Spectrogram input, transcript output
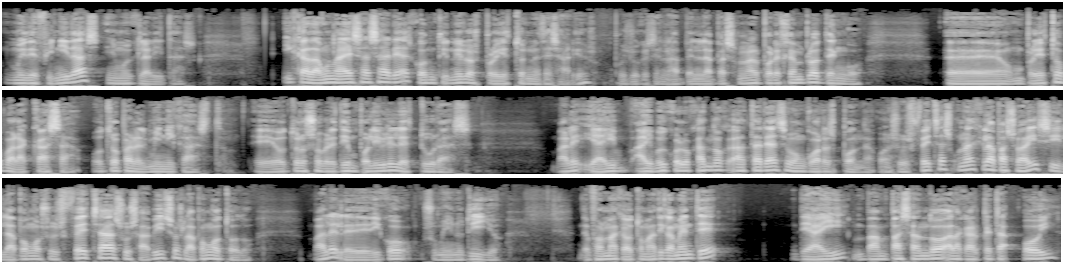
Muy definidas y muy claritas. Y cada una de esas áreas contiene los proyectos necesarios. Pues yo que sé, en la, personal, por ejemplo, tengo eh, un proyecto para casa, otro para el minicast, eh, otro sobre tiempo libre y lecturas. ¿Vale? Y ahí, ahí voy colocando cada tarea según corresponda, con sus fechas. Una vez que la paso ahí, sí, la pongo sus fechas, sus avisos, la pongo todo. ¿Vale? Le dedico su minutillo. De forma que automáticamente de ahí van pasando a la carpeta hoy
